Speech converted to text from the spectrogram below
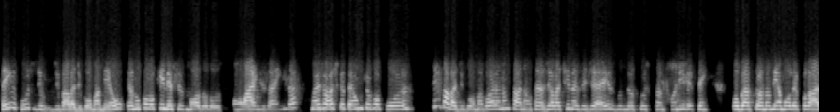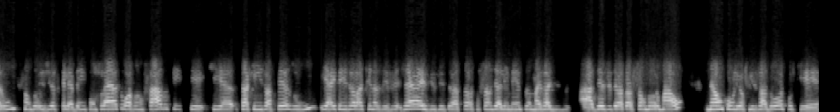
tenho curso de, de, bala de goma meu, eu não coloquei nesses módulos online ainda, mas eu acho que até um que eu vou pôr. Tem bala de goma agora? Não tá, não. Tem as gelatinas e géis dos meus cursos estão disponíveis, tem o Gastronomia Molecular 1, que são dois dias que ele é bem completo, o avançado, que, que, que é para quem já fez o 1, e aí tem gelatinas e géis, desidratação de alimentos, mas a, a desidratação normal, não com liofilizador, porque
